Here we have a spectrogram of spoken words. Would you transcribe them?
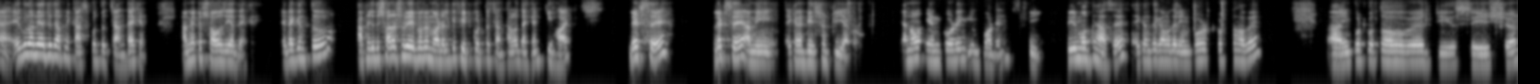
হ্যাঁ এগুলো নিয়ে যদি আপনি কাজ করতে চান, দেখেন, আমি একটা সহজ ইয়া দেখাই। এটা কিন্তু আপনি যদি সরাসরি এইভাবে মডেলকে ফিট করতে চান, তাহলে দেখেন কি হয়। লেটসে লেটসে আমি এখানে ডিসিশন ট্রি ইয়া করব কেন এনকোডিং ইম্পর্টেন্ট সি ট্রির মধ্যে আছে, এখান থেকে আমাদের ইম্পোর্ট করতে হবে ইম্পোর্ট করতে হবে decision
